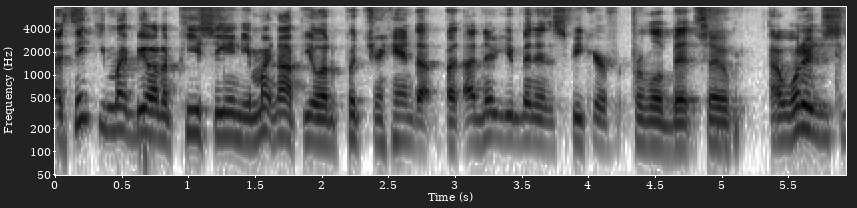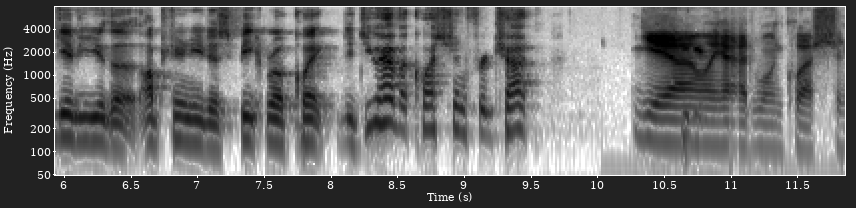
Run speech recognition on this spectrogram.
I think you might be on a PC and you might not be able to put your hand up, but I know you've been in the speaker for, for a little bit. So I wanted just to give you the opportunity to speak real quick. Did you have a question for Chuck? Yeah, I only had one question.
